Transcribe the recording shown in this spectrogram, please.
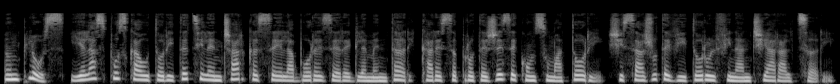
În plus, el a spus că autoritățile încearcă să elaboreze reglementări care să protejeze consumatorii și să ajute viitorul financiar al țării.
